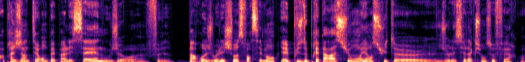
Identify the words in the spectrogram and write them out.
après j'interrompais pas les scènes ou je pas rejouer les choses forcément. Il y avait plus de préparation et ensuite euh, je laissais l'action se faire. Quoi.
